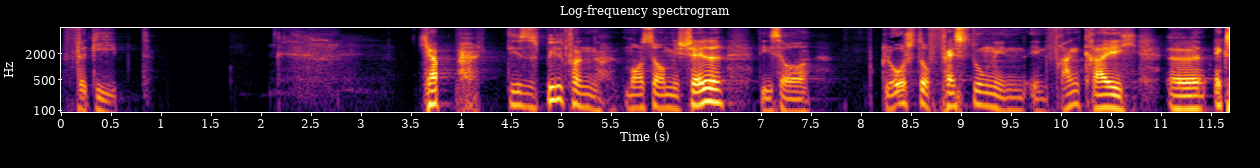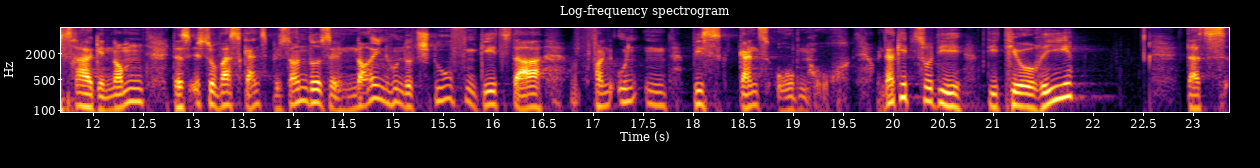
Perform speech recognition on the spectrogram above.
vergibt. Ich habe dieses Bild von Mont Saint-Michel, dieser Klosterfestung in, in Frankreich äh, extra genommen. Das ist so was ganz Besonderes. In 900 Stufen geht es da von unten bis ganz oben hoch. Und da gibt es so die, die Theorie, dass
